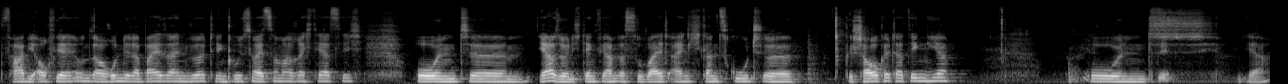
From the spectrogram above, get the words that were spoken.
Fabi auch wieder in unserer Runde dabei sein wird. Den grüßen wir jetzt nochmal recht herzlich. Und äh, ja, so, und ich denke, wir haben das soweit eigentlich ganz gut äh, geschaukelt, das Ding hier. Und ja. Ja,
